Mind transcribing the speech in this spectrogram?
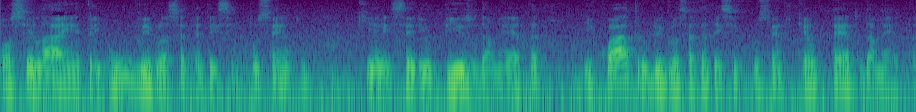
oscilar entre 1,75%, que seria o piso da meta, e 4,75%, que é o teto da meta.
